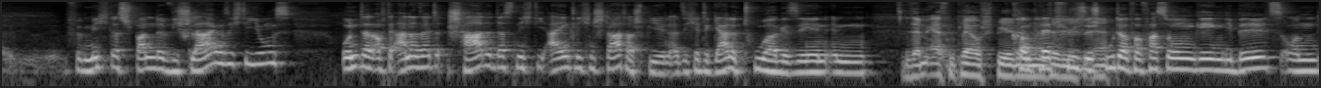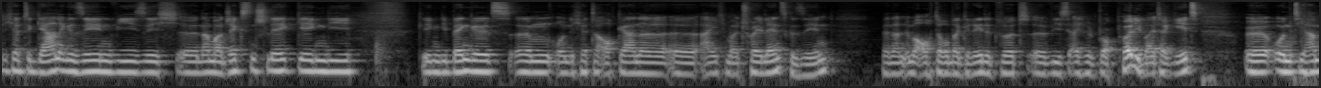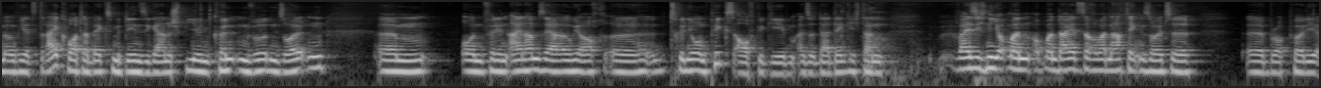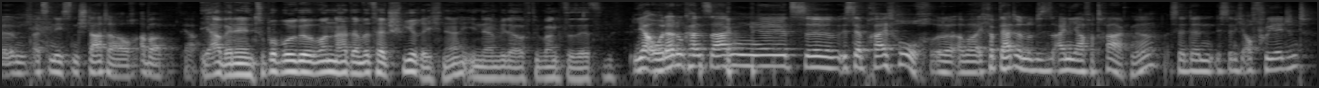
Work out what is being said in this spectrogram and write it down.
für mich das Spannende, wie schlagen sich die Jungs. Und dann auf der anderen Seite, schade, dass nicht die eigentlichen Starter spielen. Also ich hätte gerne Tua gesehen in in seinem ersten Playoff-Spiel. komplett physisch ja. guter Verfassung gegen die Bills. Und ich hätte gerne gesehen, wie sich äh, Lamar Jackson schlägt gegen die, gegen die Bengals. Ähm, und ich hätte auch gerne äh, eigentlich mal Trey Lance gesehen, wenn dann immer auch darüber geredet wird, äh, wie es eigentlich mit Brock Purdy weitergeht. Äh, und die haben irgendwie jetzt drei Quarterbacks, mit denen sie gerne spielen könnten, würden, sollten. Ähm, und für den einen haben sie ja irgendwie auch äh, Trillionen Picks aufgegeben. Also da denke ich dann, weiß ich nicht, ob man, ob man da jetzt darüber nachdenken sollte, äh, Brock Purdy ähm, als nächsten Starter auch. Aber ja. Ja, wenn er den Super Bowl gewonnen hat, dann wird es halt schwierig, ne, ihn dann wieder auf die Bank zu setzen. Ja, oder du kannst sagen, äh, jetzt äh, ist der Preis hoch. Äh, aber ich glaube, der hat ja nur dieses eine Jahr Vertrag, ne? Ist er denn, ist er nicht auch Free Agent?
